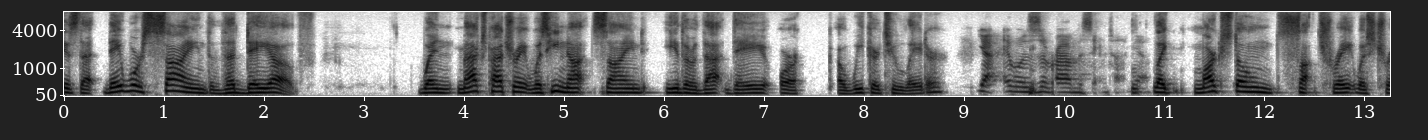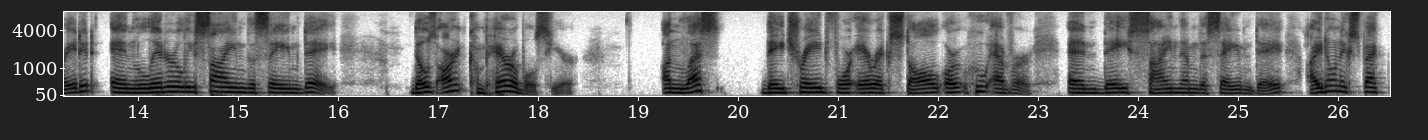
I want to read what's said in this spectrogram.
is that they were signed the day of. When Max Pacioretty was he not signed either that day or a week or two later? Yeah, it was around the same time. Yeah. Like Mark Stone trade was traded and literally signed the same day. Those aren't comparables here, unless they trade for Eric Staal or whoever and they sign them the same day. I don't expect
